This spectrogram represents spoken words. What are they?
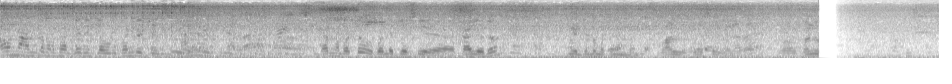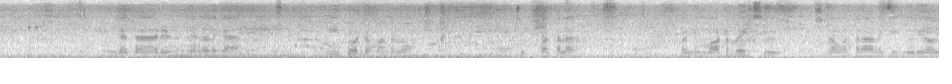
అవునా అంత మన బండి ఇట్లా ఒక బండి వచ్చేసి కారణం బట్టి ఒక బండి వచ్చేసి కాలేదు. వాళ్ళు వేసుకున్నారా గత రెండు నెలలుగా వీకోట మండలం చుట్టుపక్కల కొన్ని మోటార్ బైక్స్ దొంగతనాలకి గురి అవు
